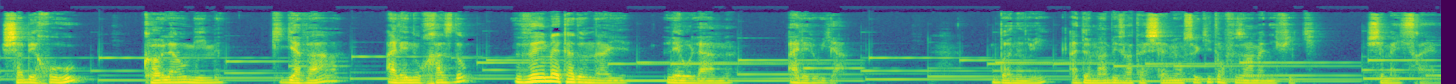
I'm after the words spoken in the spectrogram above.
shabechohu, kol haomim, ki gavar, alenu chazdo, vemet Adonai, leolam, Alléluia. Bonne nuit, à demain Bezrat Hashem et on se quitte en faisant un magnifique schéma Israël.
